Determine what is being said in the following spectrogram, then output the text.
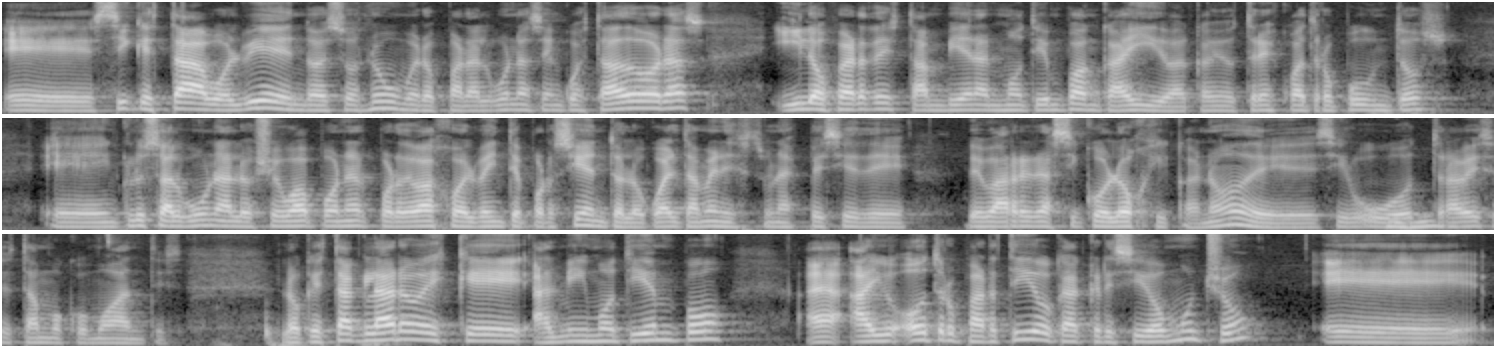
eh, sí que está volviendo a esos números para algunas encuestadoras y los verdes también al mismo tiempo han caído, han caído 3, 4 puntos. Eh, incluso alguna lo llegó a poner por debajo del 20%, lo cual también es una especie de, barrera psicológica, ¿no? De decir, uh, otra vez estamos como antes. Lo que está claro es que al mismo tiempo hay otro partido que ha crecido mucho, eh,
